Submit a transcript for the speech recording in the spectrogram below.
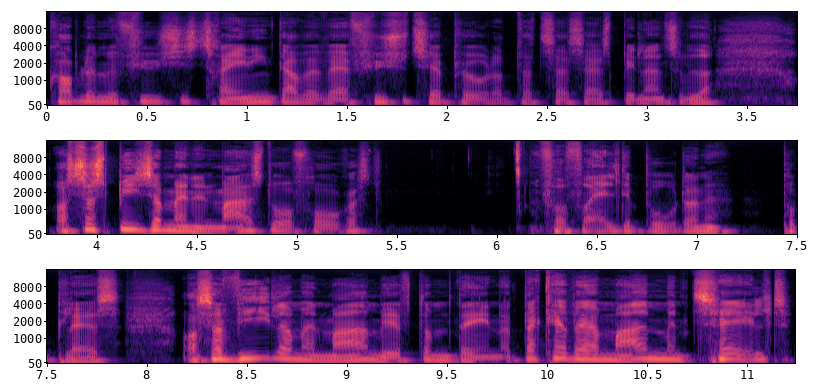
koblet med fysisk træning, der vil være fysioterapeuter, der tager sig af spilleren osv. Og så spiser man en meget stor frokost for at få alle depoterne på plads. Og så hviler man meget om eftermiddagen, og der kan være meget mentalt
